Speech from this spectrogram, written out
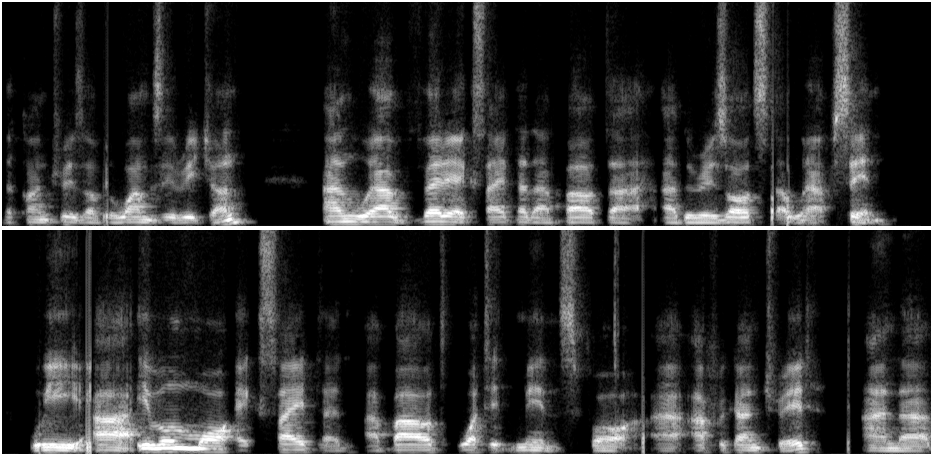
the countries of the WAMZ region. And we are very excited about uh, uh, the results that we have seen. We are even more excited about what it means for uh, African trade and uh,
